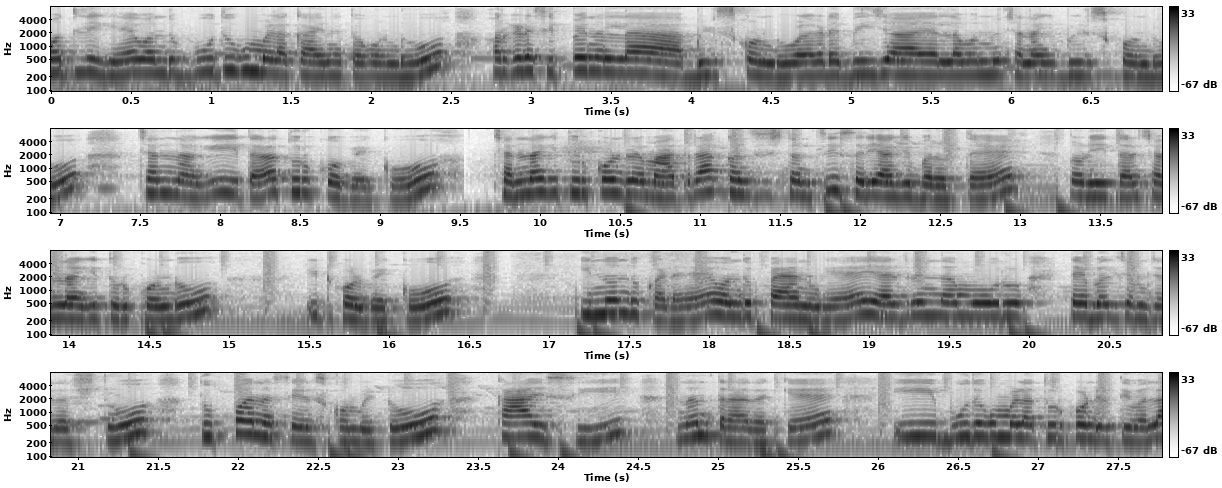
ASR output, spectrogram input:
ಮೊದಲಿಗೆ ಒಂದು ಬೂದುಗುಂಬಳಕಾಯಿನ ತಗೊಂಡು ಹೊರಗಡೆ ಸಿಪ್ಪೆನೆಲ್ಲ ಬಿಡಿಸ್ಕೊಂಡು, ಒಳಗಡೆ ಬೀಜ ಎಲ್ಲವನ್ನು ಚೆನ್ನಾಗಿ ಬಿಡಿಸ್ಕೊಂಡು ಚೆನ್ನಾಗಿ ಈ ಥರ ತುರ್ಕೋಬೇಕು. ಚೆನ್ನಾಗಿ ತುರ್ಕೊಂಡ್ರೆ ಮಾತ್ರ ಕನ್ಸಿಸ್ಟೆನ್ಸಿ ಸರಿಯಾಗಿ ಬರುತ್ತೆ. ನೋಡಿ, ಈ ಥರ ಚೆನ್ನಾಗಿ ತುರ್ಕೊಂಡು ಇಟ್ಕೊಳ್ಬೇಕು. ಇನ್ನೊಂದು ಕಡೆ ಒಂದು ಪ್ಯಾನ್ಗೆ ಎರಡರಿಂದ ಮೂರು ಟೇಬಲ್ ಚಮಚದಷ್ಟು ತುಪ್ಪನ ಸೇರಿಸ್ಕೊಂಡ್ಬಿಟ್ಟು ಕಾಯಿಸಿ ನಂತರ ಅದಕ್ಕೆ ಈ ಬೂದಗುಂಬಳ ತುರ್ಕೊಂಡಿರ್ತೀವಲ್ಲ,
